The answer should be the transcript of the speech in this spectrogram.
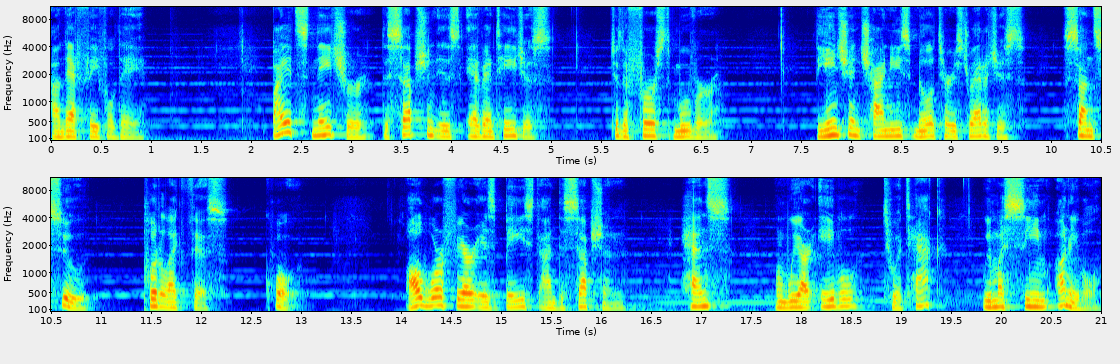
on that fateful day. By its nature, deception is advantageous to the first mover. The ancient Chinese military strategist Sun Tzu put it like this quote, All warfare is based on deception Hence, when we are able to attack, we must seem unable.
